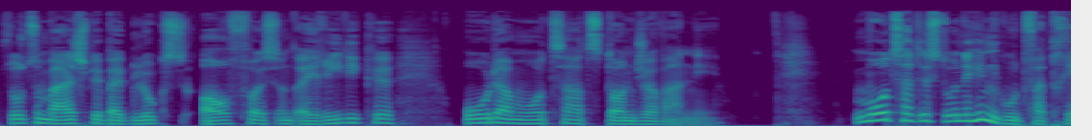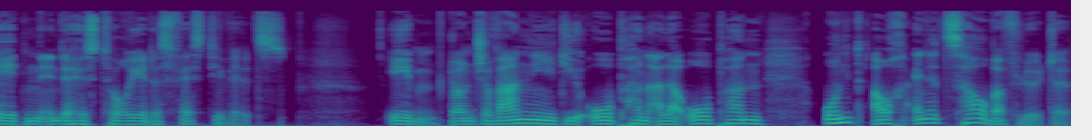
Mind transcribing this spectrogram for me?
So zum Beispiel bei Glucks Orpheus und Eurydike oder Mozarts Don Giovanni. Mozart ist ohnehin gut vertreten in der Historie des Festivals. Eben Don Giovanni, die Opern aller Opern und auch eine Zauberflöte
